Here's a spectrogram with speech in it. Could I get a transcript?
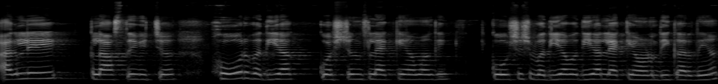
ਅਗਲੇ ਕਲਾਸ ਦੇ ਵਿੱਚ ਹੋਰ ਵਧੀਆ ਕੁਐਸਚਨਸ ਲੈ ਕੇ ਆਵਾਂਗੇ। ਕੋਸ਼ਿਸ਼ ਵਧੀਆ ਵਧੀਆ ਲੈ ਕੇ ਆਉਣ ਦੀ ਕਰਦੇ ਹਾਂ।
